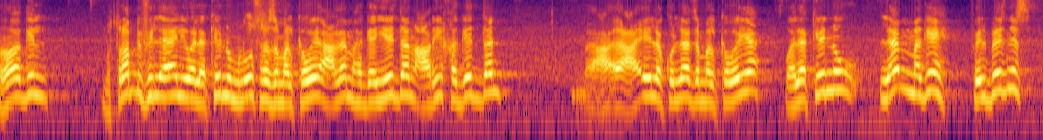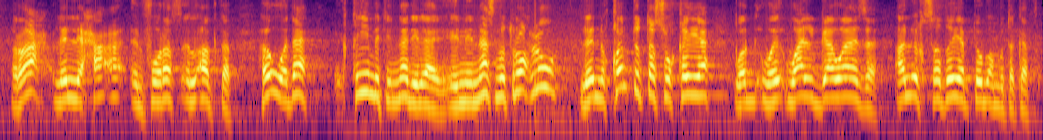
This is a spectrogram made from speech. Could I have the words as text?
راجل متربي في الأهلي ولكنه من أسرة زملكاوية أعلامها جيدا عريقة جدا عائلة كلها زملكاوية ولكنه لما جه في البيزنس راح للي حقق الفرص الأكتر. هو ده قيمة النادي الأهلي إن الناس بتروح له لأن قيمته التسويقية والج- والجوازة الإقتصادية بتبقى متكافئة.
